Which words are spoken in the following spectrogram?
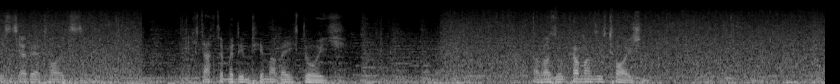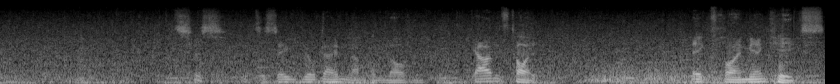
Ist ja der Tollste. Ich dachte, mit dem Thema wäre ich durch. Aber so kann man sich täuschen. Tschüss. Jetzt ist der Idiot da hinten am rumlaufen. Ganz toll. Ich freue mich einen Keks.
